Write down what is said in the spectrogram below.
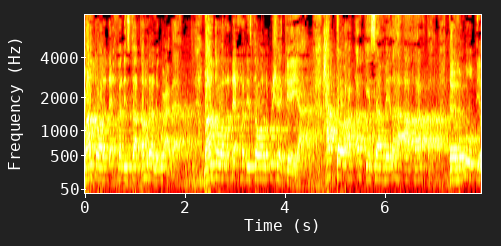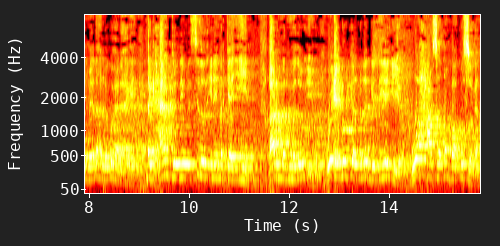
maanta waa la dhex fadhiistaa qamraa lagu cabaa. Maanta waa la dhex fadhiistaa waa lagu sheekeeyaa. Xataa waxaad arkaysaa meelaha aahaarta qeymuluud iyo meelaha lagu halaagay dhagxaantoodii way sidooda inay markaa yihiin. Qaar madmadow iyo wixii dhulka lala gediyey iyo waxaasoo dhan baa ku sugan.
